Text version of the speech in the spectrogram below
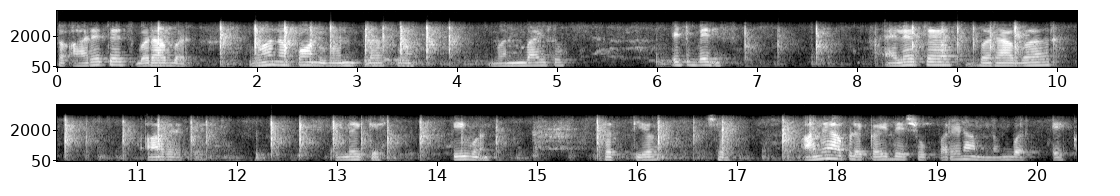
તો આરએચએસ બરાબર one upon one plus one one by two it means LHS બરાબર આરએચએસ એટલે કે ઈ વન સત્ય છે. આને આપણે કહી દઈશું પરિણામ નંબર એક.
